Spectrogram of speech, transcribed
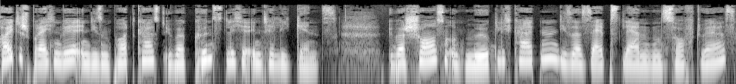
Heute sprechen wir in diesem Podcast über künstliche Intelligenz, über Chancen und Möglichkeiten dieser selbstlernenden Softwares,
